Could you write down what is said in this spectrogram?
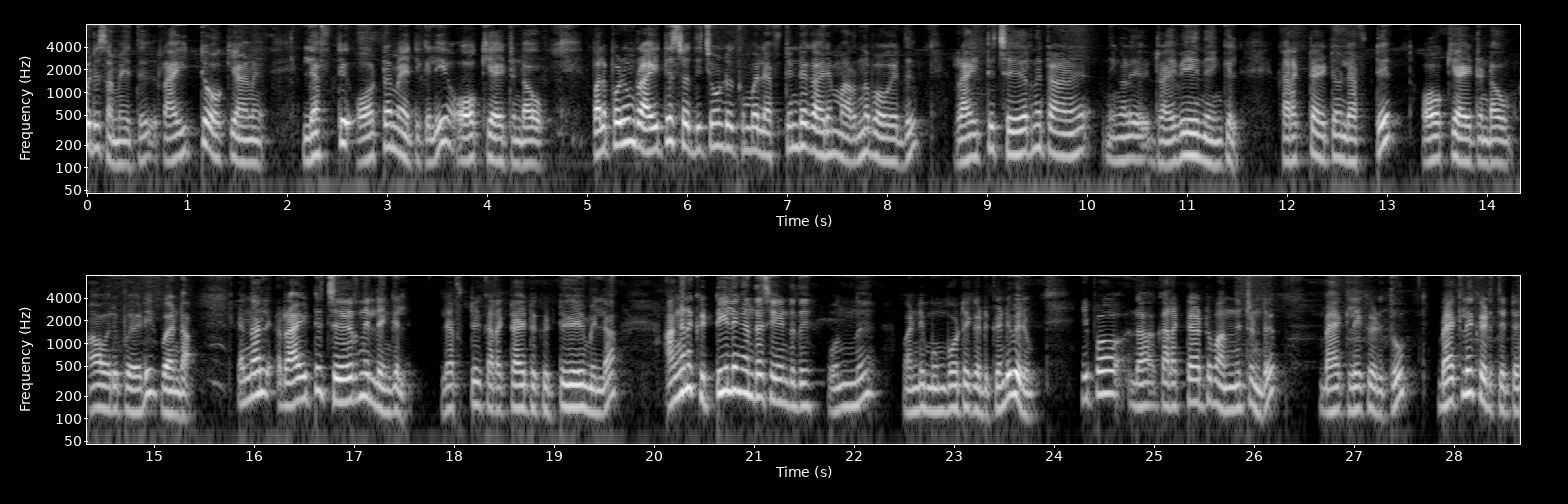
ഒരു സമയത്ത് റൈറ്റ് ഓക്കെയാണ് ലെഫ്റ്റ് ഓട്ടോമാറ്റിക്കലി ഓക്കെ ആയിട്ടുണ്ടാവും. പലപ്പോഴും റൈറ്റ് ശ്രദ്ധിച്ചുകൊണ്ട് നിൽക്കുമ്പോൾ ലെഫ്റ്റിന്റെ കാര്യം മറന്നു പോകരുത്. റൈറ്റ് ചേർന്നിട്ടാണ് നിങ്ങൾ ഡ്രൈവ് ചെയ്യുന്നതെങ്കിൽ കറക്റ്റായിട്ടും ലെഫ്റ്റ് ഓക്കെ ആയിട്ടുണ്ടാവും. ആ ഒരു പേടി വേണ്ട. എന്നാൽ റൈറ്റ് ചേർന്നില്ലെങ്കിൽ ലെഫ്റ്റ് കറക്റ്റായിട്ട് കിട്ടുകയുമില്ല. അങ്ങനെ കിട്ടിയില്ലെങ്കിൽ എന്താ ചെയ്യേണ്ടത്? ഒന്ന് വണ്ടി മുമ്പോട്ടേക്ക് എടുക്കേണ്ടി വരും. ഇപ്പോൾ ഇതാ കറക്റ്റായിട്ട് വന്നിട്ടുണ്ട്. ബാക്കിലേക്ക് എടുത്തു. ബാക്കിലേക്ക് എടുത്തിട്ട്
